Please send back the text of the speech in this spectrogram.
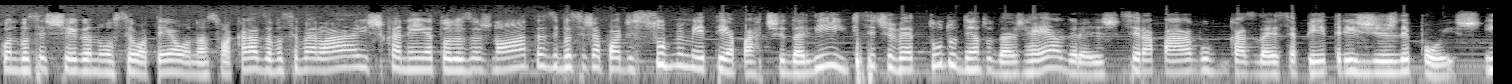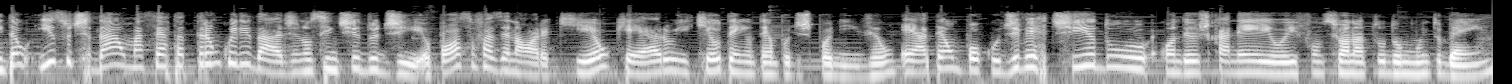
quando você chega no seu hotel ou na sua casa, você vai lá, escaneia todas as notas e você já pode submeter a partir dali, que se tiver tudo dentro das regras, será pago, no caso da da SAP três dias depois. Então, isso te dá uma certa tranquilidade no sentido de eu posso fazer na hora que eu quero e que eu tenho tempo disponível. É até um pouco divertido quando eu escaneio e funciona tudo muito bem.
